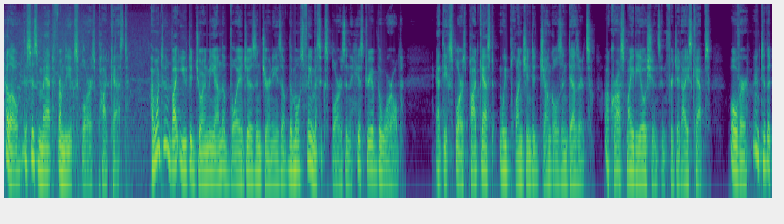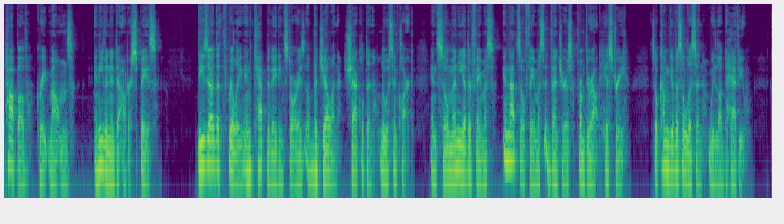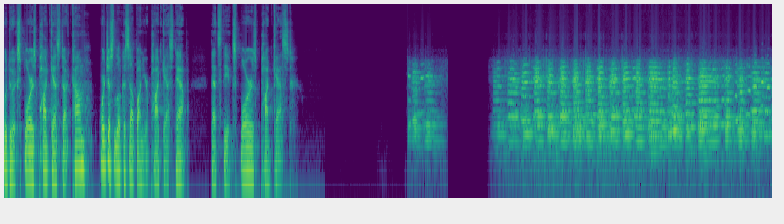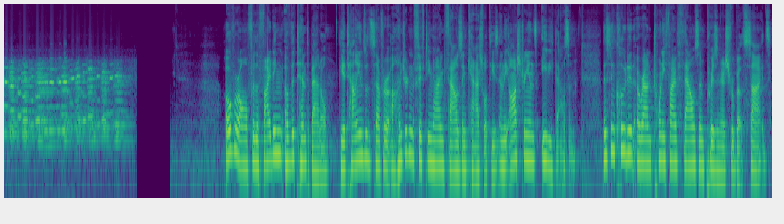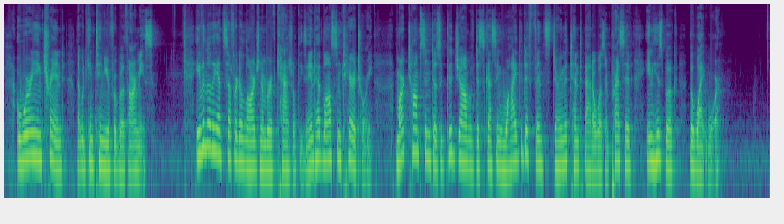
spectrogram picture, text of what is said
Hello, this is Matt from the Explorers Podcast. I want to invite you to join me on the voyages and journeys of the most famous explorers in the history of the world. At the Explorers Podcast, we plunge into jungles and deserts, across mighty oceans and frigid ice caps, over and to the top of great mountains, and even into outer space. These are the thrilling and captivating stories of Magellan, Shackleton, Lewis and Clark, and so many other famous and not so famous adventurers from throughout history. So come give us a listen. We'd love to have you. Go to explorerspodcast.com or just look us up on your podcast app. That's the Explorers Podcast. Overall, for the fighting of the 10th battle, the Italians would suffer 159,000 casualties and the Austrians 80,000. This included around 25,000 prisoners for both sides, a worrying trend that would continue for both armies. Even though they had suffered a large number of casualties and had lost some territory, Mark Thompson does a good job of discussing why the defense during the 10th battle was impressive in his book, The White War.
